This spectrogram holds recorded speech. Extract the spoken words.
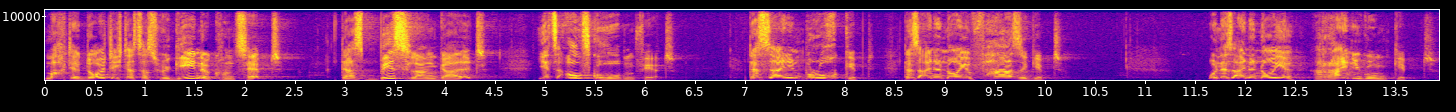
macht er deutlich, dass das Hygienekonzept, das bislang galt, jetzt aufgehoben wird. Dass es einen Bruch gibt, dass es eine neue Phase gibt und es eine neue Reinigung gibt.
